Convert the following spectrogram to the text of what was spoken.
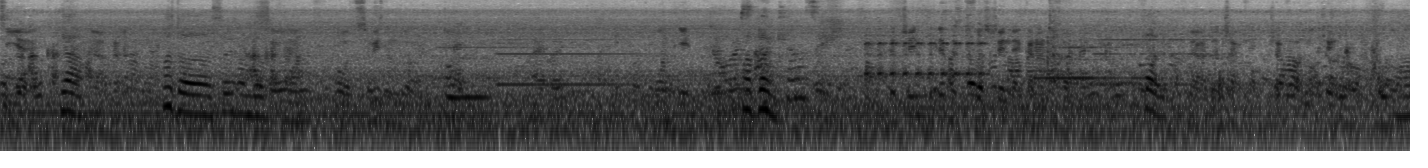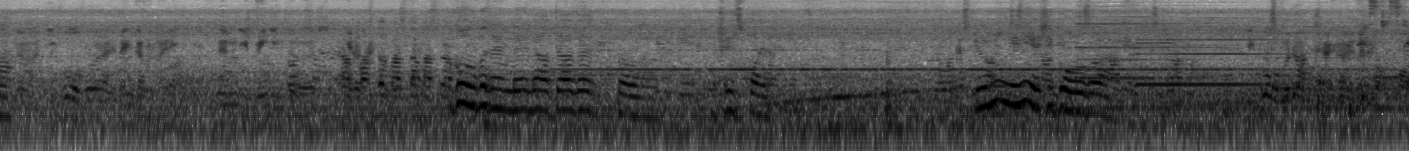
C, yeah. Yeah. What's the service number? Oh, service number. One eight. What happened? The train, that was the first train that kena. Fall. Yeah, the check, check not train. Ah. Yeah, he go over right, then kena right. Then he bring in the aeroplane. Go over there and then after that the, the train spoil. You mean you mean actually go over? He go over the track right, then fall.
